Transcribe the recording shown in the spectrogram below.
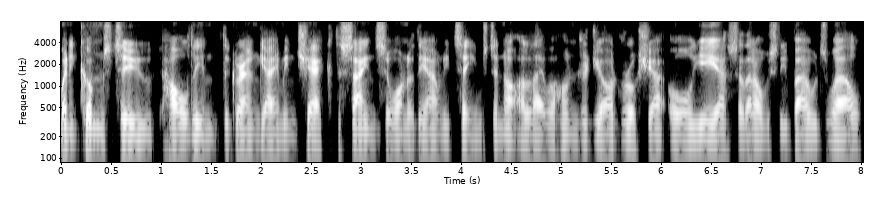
when it comes to holding the ground game in check, the Saints are one of the only teams to not allow a 100 yard rusher all year. So that obviously bodes well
